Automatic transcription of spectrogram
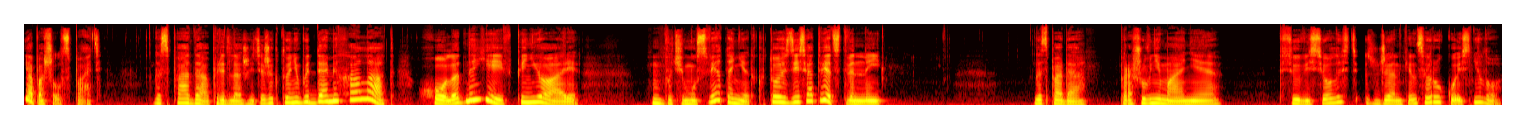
я пошел спать». «Господа, предложите же кто-нибудь даме халат. Холодно ей в пеньюаре». «Почему света нет? Кто здесь ответственный?» «Господа, прошу внимания. Всю веселость с Дженкинса рукой сняло.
